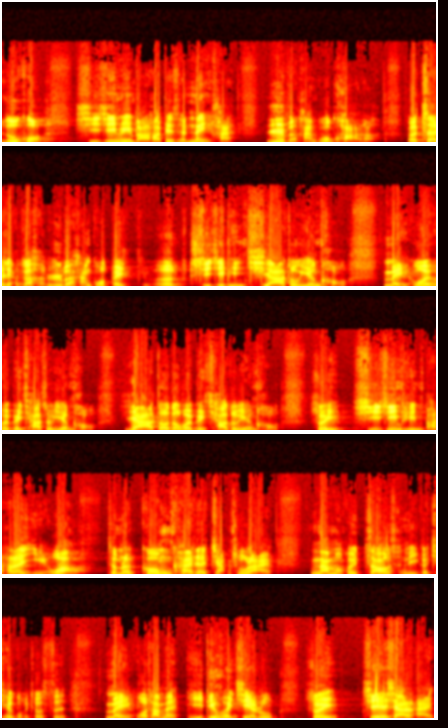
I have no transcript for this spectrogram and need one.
如果习近平把它变成内海，日本、韩国垮了，而这两个日本、韩国被呃习近平掐住咽喉，美国也会被掐住咽喉，亚洲都会被掐住咽喉。所以习近平把他的野望这么公开的讲出来，那么会造成的一个结果就是，美国他们一定会介入。所以接下来，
